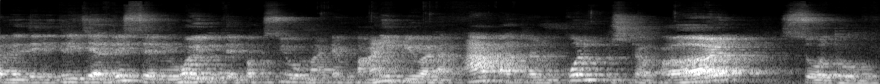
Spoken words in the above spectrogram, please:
અને તેની ત્રિજ્યા 30 સેમી હોય તો તે પક્ષીઓ માટે પાણી પીવાના આ પાત્રનું કુલ પૃષ્ઠફળ શોધો.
